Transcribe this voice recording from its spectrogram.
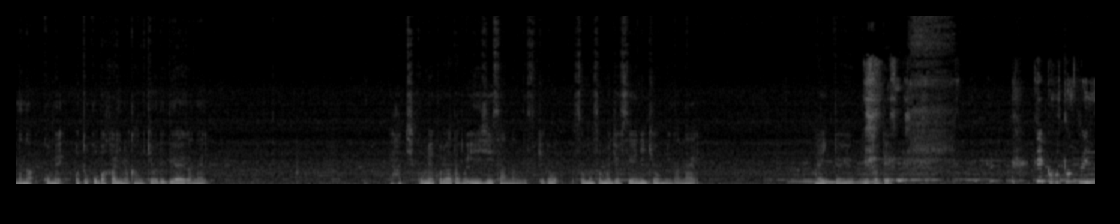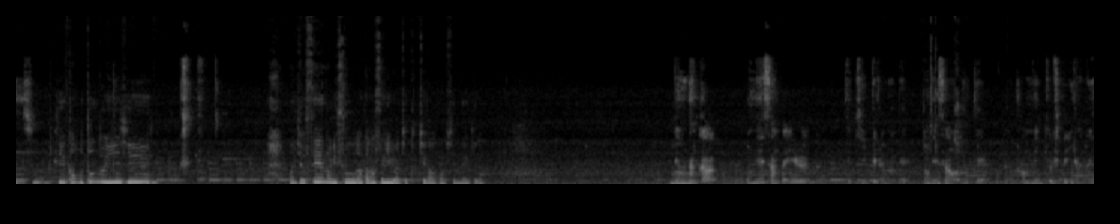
7個目男ばかりの環境で出会いがない。で8個目これは多分イージーさんなんですけどそもそも女性に興味がない。はいということで。ていうかほとんどイジっていうかほとんどイージー、まあ、女性の理想が高すぎるはちょっと違うかもしれないけど、でもまあ、なんかお姉さんがいるって聞いてるのであお姉さんを見て反面教師でいらないっ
